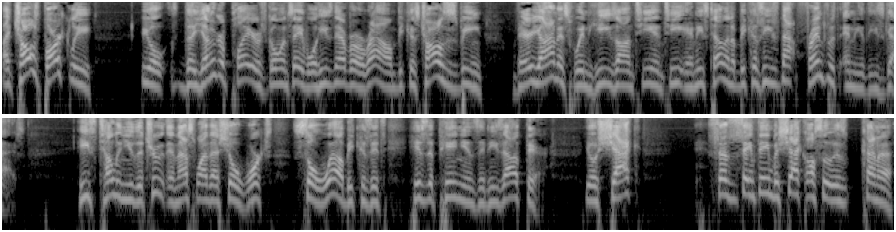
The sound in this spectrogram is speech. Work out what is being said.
Like Charles Barkley, you know, the younger players go and say, well, he's never around because Charles is being very honest when he's on TNT and he's telling them because he's not friends with any of these guys. He's telling you the truth, and that's why that show works so well because it's his opinions and he's out there. You know, Shaq says the same thing, but Shaq also is kind of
